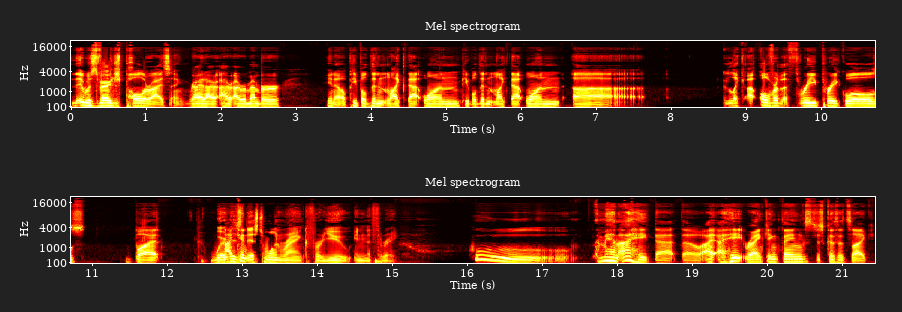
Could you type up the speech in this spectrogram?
it was very just polarizing right? I i, I remember you know people didn't like that one people didn't like that one uh like uh, over the three prequels but Where I does can- this one rank for you in the three? Ooh, man, I hate that though. I, I hate ranking things just because it's like,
